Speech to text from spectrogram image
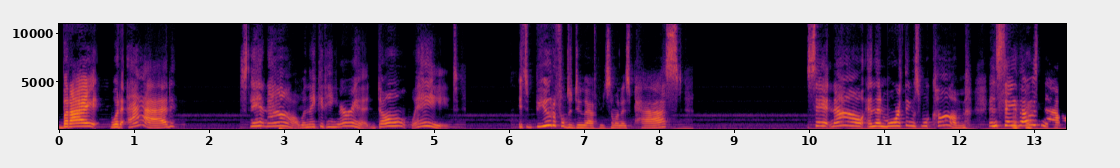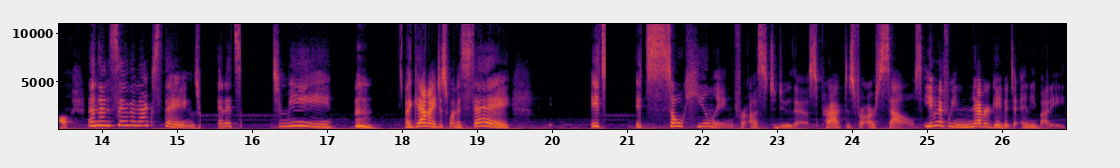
But I would add Say it now when they can hear it. Don't wait. It's beautiful to do after someone has passed. Say it now, and then more things will come. And say those now, and then say the next things. And it's to me, again, I just want to say it's it's so healing for us to do this practice for ourselves, even if we never gave it to anybody.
